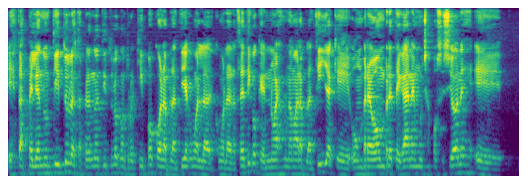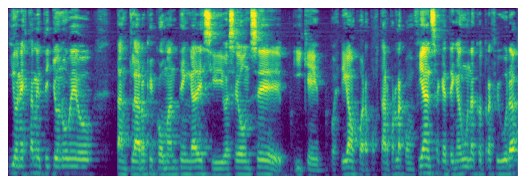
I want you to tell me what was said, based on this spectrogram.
estás peleando un título, estás peleando un título contra un equipo con la plantilla como, la, como el Atlético, que no es una mala plantilla, que hombre a hombre te gana en muchas posiciones, eh, y honestamente yo no veo tan claro que Coman tenga decidido ese 11 y que, pues digamos, por apostar por la confianza, que tengan una que otra figura,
